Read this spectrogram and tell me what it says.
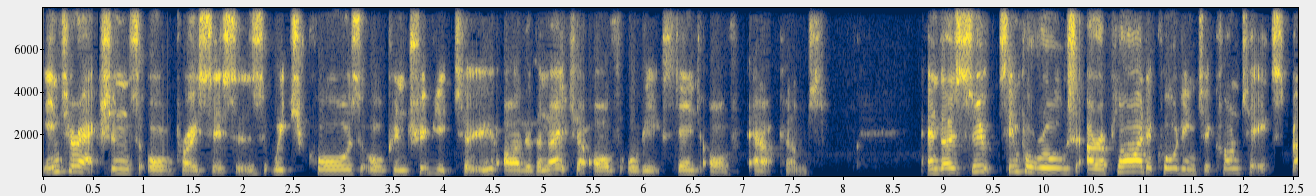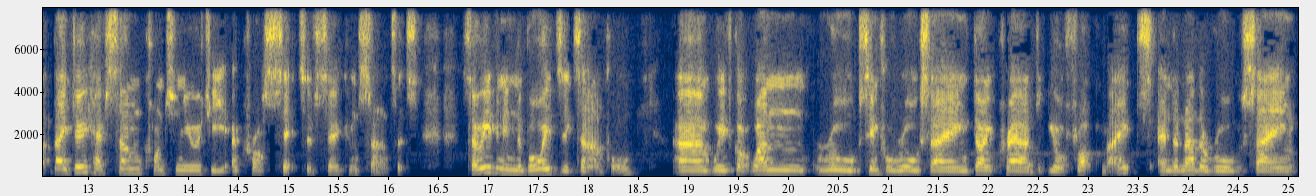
interactions or processes which cause or contribute to either the nature of or the extent of outcomes. And those simple rules are applied according to context, but they do have some continuity across sets of circumstances. So even in the Boids example, um, we've got one rule, simple rule saying don't crowd your flock mates, and another rule saying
